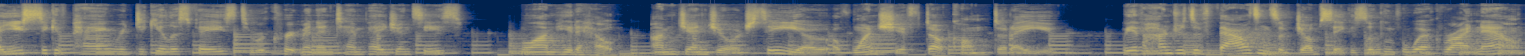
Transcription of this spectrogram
Are you sick of paying ridiculous fees to recruitment and temp agencies? Well, I'm here to help. I'm Gen George, CEO of oneshift.com.au. We have hundreds of thousands of job seekers looking for work right now,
